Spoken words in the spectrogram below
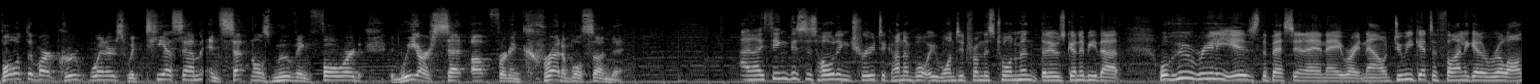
both of our group winners with TSM and Sentinels moving forward. We are set up for an incredible Sunday. And I think this is holding true to kind of what we wanted from this tournament that it was going to be that, well, who really is the best in NA right now? Do we get to finally get a real answer?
